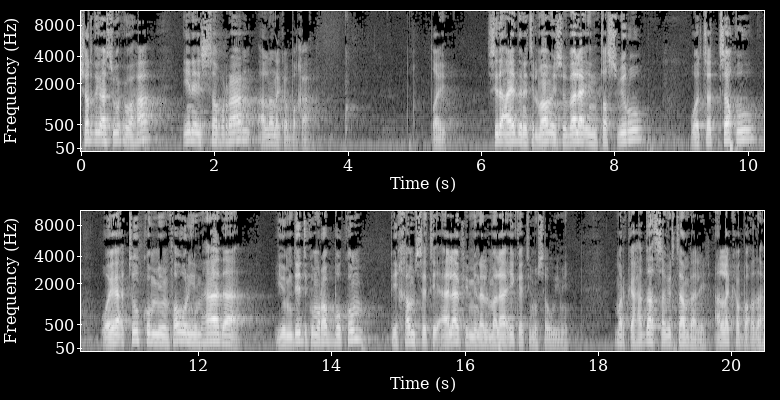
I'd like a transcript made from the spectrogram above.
Shardigaasi wuxuu ahaa inay sabraan allana ka baqaan. Ayb sida aayaddani tilmaamayso balaa in tasbiruu watattaquu waya'tuukum min fawrihim hada yumdidkum rabbukum bihamsati aalaafin min almalaa'ikati musawimiin marka haddaad sabirtaan baa layidhi alle ka baqdaan.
